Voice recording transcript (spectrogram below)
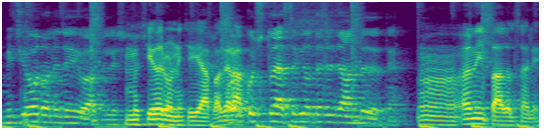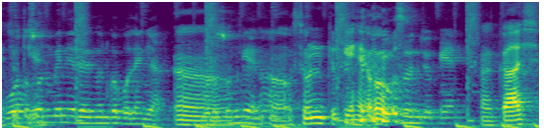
मिच्योर होने चाहिए आप रिलेशन मिच्योर होने चाहिए आप अगर आप कुछ तो ऐसे भी होते हैं जो जान दे देते हैं। हाँ, पागल साले वो तो सुन भी नहीं रहे उनको बोलेंगे हाँ, वो तो सुन गए ना। हाँ, सुन चुके हैं। वो सुन चुके हैं। काश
